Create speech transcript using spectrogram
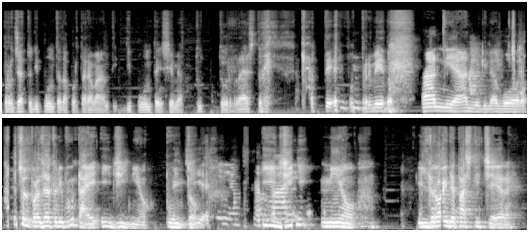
progetto di punta da portare avanti, di punta insieme a tutto il resto che, a te prevedo anni e anni di lavoro. Adesso il progetto di punta è Iginio, punto. Iginio, il droide pasticcere.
